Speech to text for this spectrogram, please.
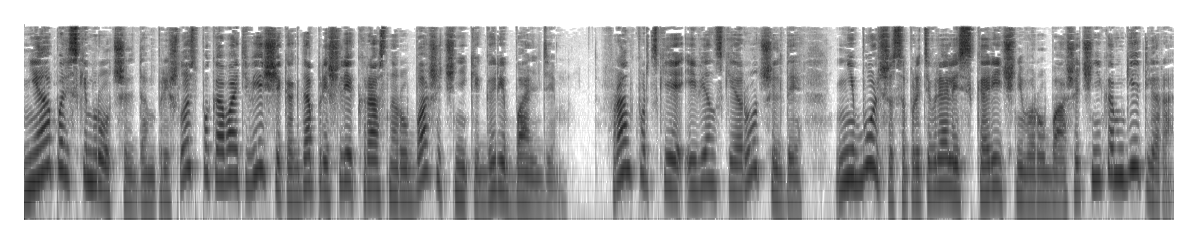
Неапольским Ротшильдам пришлось паковать вещи, когда пришли краснорубашечники Гарибальди. Франкфуртские и венские Ротшильды не больше сопротивлялись коричнево-рубашечникам Гитлера.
